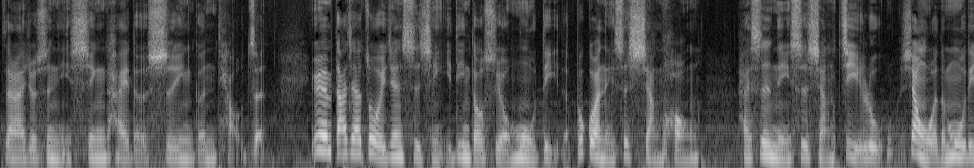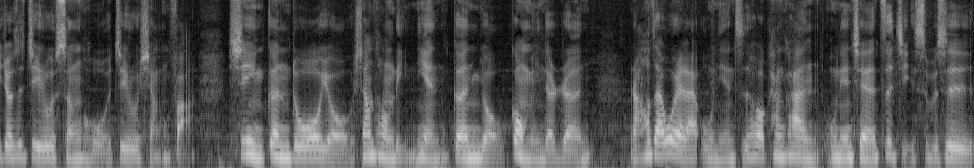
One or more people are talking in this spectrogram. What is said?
再来就是你心态的适应跟调整。因为大家做一件事情，一定都是有目的的，不管你是想红，还是你是想记录。像我的目的就是记录生活，记录想法，吸引更多有相同理念跟有共鸣的人，然后在未来五年之后，看看五年前的自己是不是，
